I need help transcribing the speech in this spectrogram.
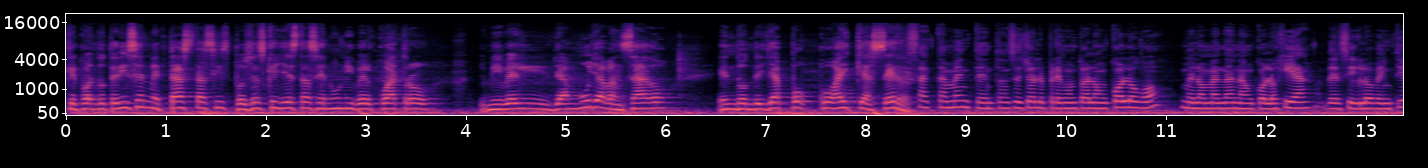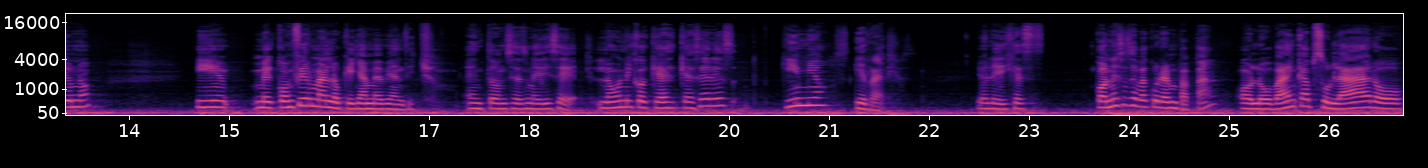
que cuando te dicen metástasis, pues es que ya estás en un nivel 4, nivel ya muy avanzado, en donde ya poco hay que hacer. Exactamente, entonces yo le pregunto al oncólogo, me lo mandan a oncología del siglo XXI y me confirman lo que ya me habían dicho. Entonces me dice, lo único que hay que hacer es quimios y radios. Yo le dije, ¿con eso se va a curar mi papá? ¿O lo va a encapsular? O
